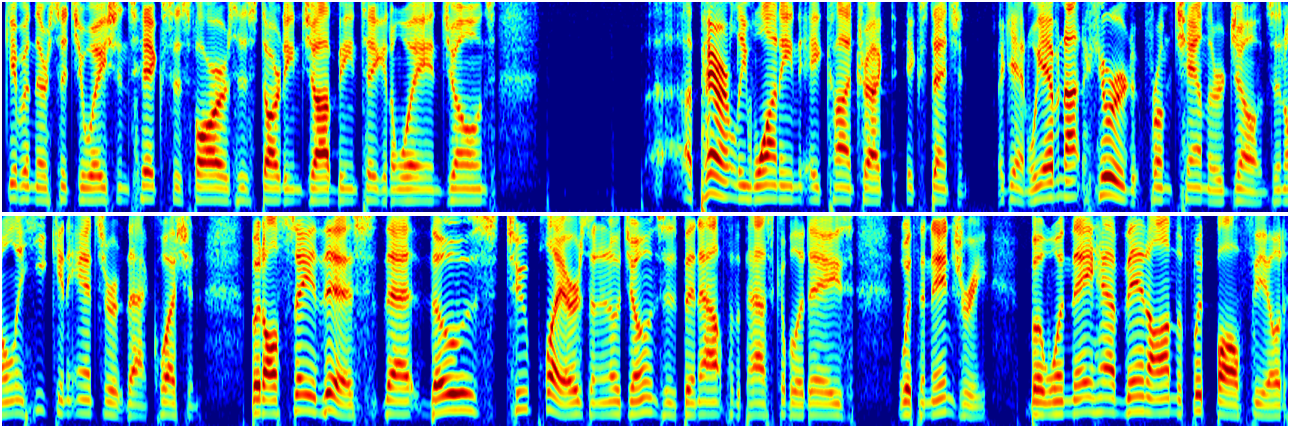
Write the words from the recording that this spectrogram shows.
given their situations. Hicks, as far as his starting job being taken away, and Jones apparently wanting a contract extension. Again, we have not heard from Chandler Jones, and only he can answer that question. But I'll say this that those two players, and I know Jones has been out for the past couple of days with an injury, but when they have been on the football field,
